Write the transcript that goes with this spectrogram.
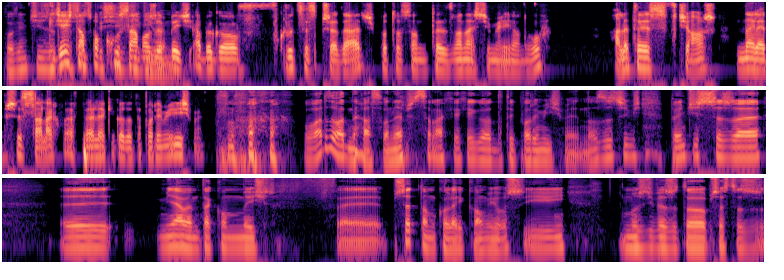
Powiem ci, że Gdzieś tam pokusa może być, aby go wkrótce sprzedać, bo to są te 12 milionów, ale to jest wciąż najlepszy salach w FPL, jakiego do tej pory mieliśmy. Bardzo ładne hasło, najlepszy salach, jakiego do tej pory mieliśmy. No rzeczywiście, powiem ci szczerze, yy, miałem taką myśl w, przed tą kolejką już i możliwe, że to przez to, że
